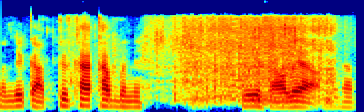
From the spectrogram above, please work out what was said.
บรรยากาศคึกคักครับวันนี้ ที่เสาแล้วนะครับ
